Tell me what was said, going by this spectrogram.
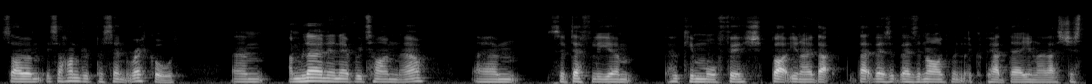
so um, it's a hundred percent record. Um, I'm learning every time now, um, so definitely um, hooking more fish. But you know that that there's there's an argument that could be had there. You know that's just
